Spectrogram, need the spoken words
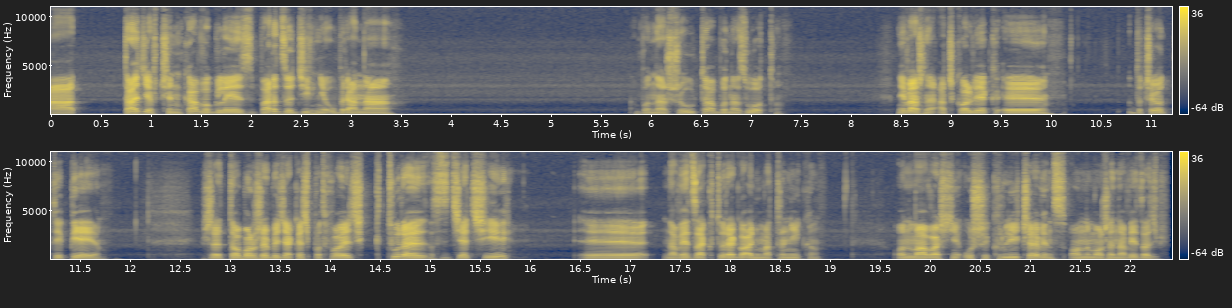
A ta dziewczynka w ogóle jest bardzo dziwnie ubrana albo na żółto, albo na złoto. Nieważne, aczkolwiek yy, do czego tutaj pieje? Że to może być jakaś podpowiedź, które z dzieci yy, nawiedza którego animatronika. On ma właśnie uszy królicze, więc on może nawiedzać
